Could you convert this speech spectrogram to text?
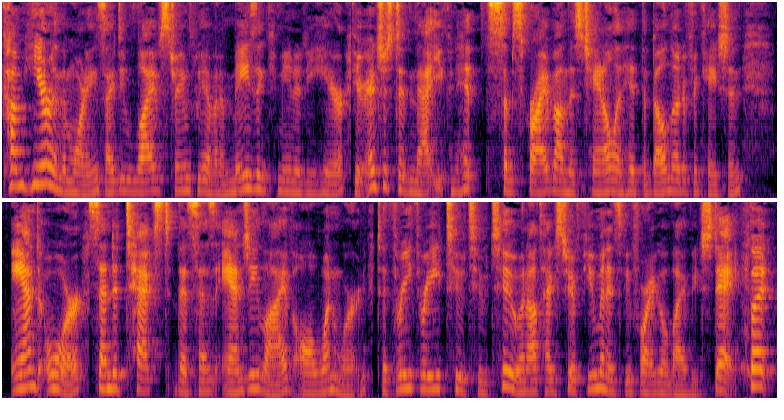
come here in the mornings. I do live streams. We have an amazing community here. If you're interested in that, you can hit subscribe on this channel and hit the bell notification and or send a text that says Angie Live, all one word, to 33222 and I'll text you a few minutes before I go live each day. But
